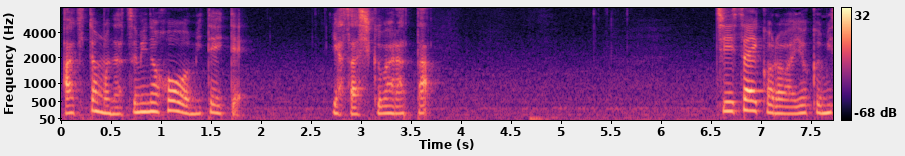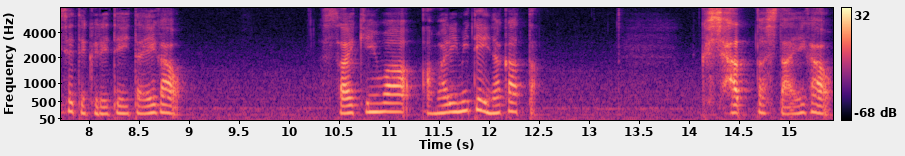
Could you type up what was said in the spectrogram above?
秋人も夏美の方を見ていて、優しく笑った。小さい頃はよく見せてくれていた笑顔。最近はあまり見ていなかった。くしゃっとした笑顔。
